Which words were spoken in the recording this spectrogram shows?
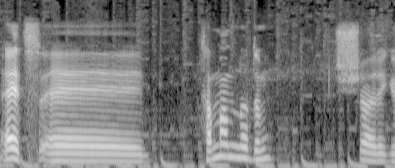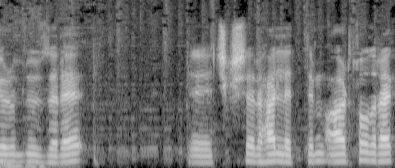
Evet. ee, tamamladım. Şöyle görüldüğü üzere e, çıkışları hallettim. Artı olarak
